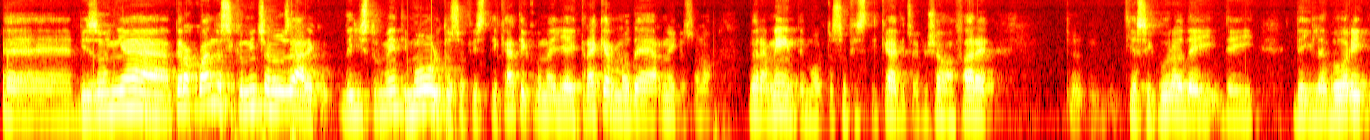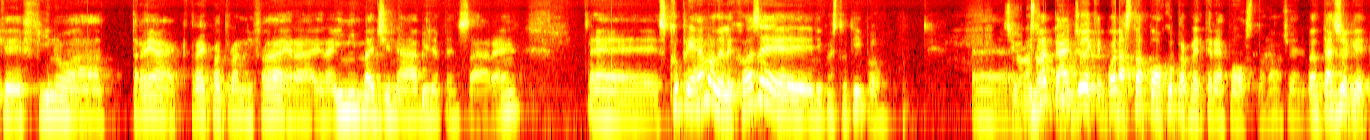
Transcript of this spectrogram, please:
Eh, bisogna, però quando si cominciano a usare degli strumenti molto sofisticati come gli eye tracker moderni, che sono veramente molto sofisticati, cioè riusciamo a fare, ti assicuro, dei, dei, dei lavori che fino a 3-4 anni fa era, era inimmaginabile pensare. Eh? Eh, scopriamo delle cose di questo tipo. Eh, sì, il vantaggio è che poi basta poco per mettere a posto, no? cioè, il vantaggio è che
